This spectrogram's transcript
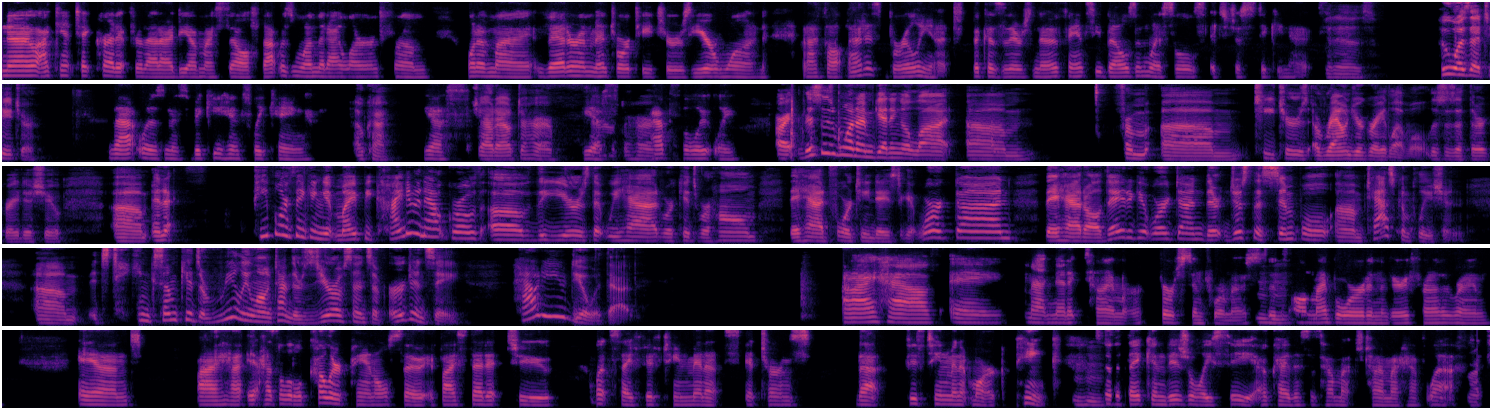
No, I can't take credit for that idea myself. That was one that I learned from one of my veteran mentor teachers, year one. And I thought that is brilliant because there's no fancy bells and whistles. It's just sticky notes. It is. Who was that teacher? That was Miss Vicki Hensley King. Okay. Yes. Shout out to her. Yes. to her. Absolutely. All right. This is one I'm getting a lot um, from um, teachers around your grade level. This is a third grade issue. Um, and people are thinking it might be kind of an outgrowth of the years that we had where kids were home. They had 14 days to get work done. They had all day to get work done. They're just the simple um, task completion. Um, it's taking some kids a really long time. There's zero sense of urgency. How do you deal with that? I have a magnetic timer first and foremost. Mm-hmm. It's on my board in the very front of the room. And I ha- it has a little colored panel. So if I set it to, let's say 15 minutes, it turns that 15 minute mark pink mm-hmm. so that they can visually see, okay, this is how much time I have left. Right.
